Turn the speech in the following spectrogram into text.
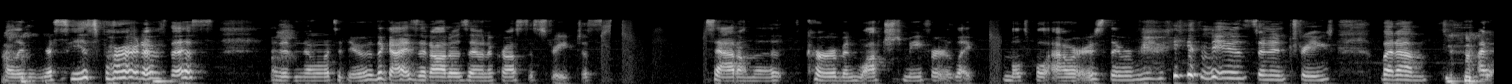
probably the riskiest part of this. I didn't know what to do. The guys at AutoZone across the street just sat on the curb and watched me for like multiple hours. They were very amused and intrigued. But um, I,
